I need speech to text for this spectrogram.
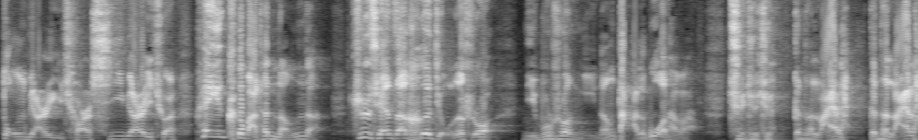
东边一圈，西边一圈，嘿，可把他能的。之前咱喝酒的时候，你不是说你能打得过他吗？去去去，跟他来来，跟他来来，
